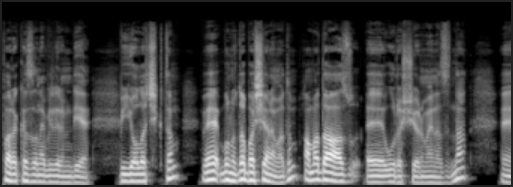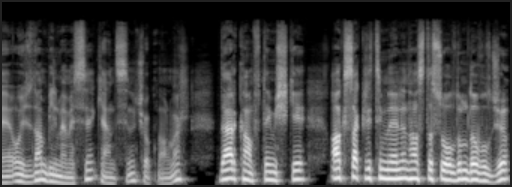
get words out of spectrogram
para kazanabilirim diye bir yola çıktım ve bunu da başaramadım ama daha az e, uğraşıyorum en azından. E, o yüzden bilmemesi kendisini çok normal. Derkamp demiş ki aksak ritimlerinin hastası olduğum davulcu.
